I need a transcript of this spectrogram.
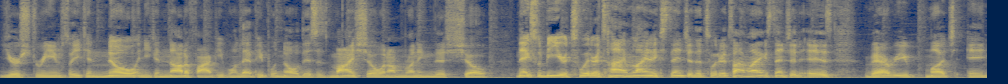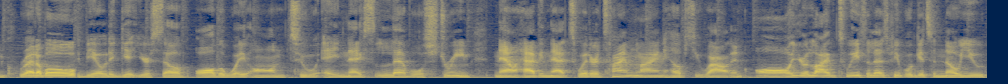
your stream so you can know and you can notify people and let people know this is my show and I'm running this show. Next would be your Twitter timeline extension. The Twitter timeline extension is very much incredible to be able to get yourself all the way on to a next level stream. Now, having that Twitter timeline helps you out in all your live tweets. It lets people get to know you.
